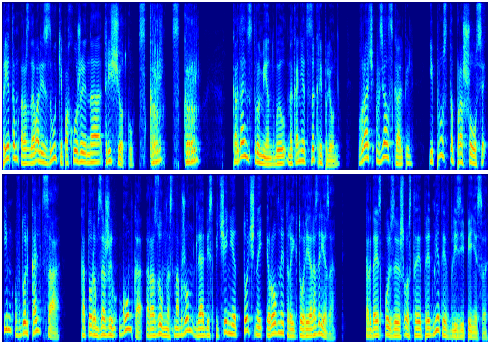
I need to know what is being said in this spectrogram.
При этом раздавались звуки, похожие на трещотку. Скр, скр. Когда инструмент был, наконец, закреплен, врач взял скальпель и просто прошелся им вдоль кольца, которым зажим гомка разумно снабжен для обеспечения точной и ровной траектории разреза. Когда используешь острые предметы вблизи пениса,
